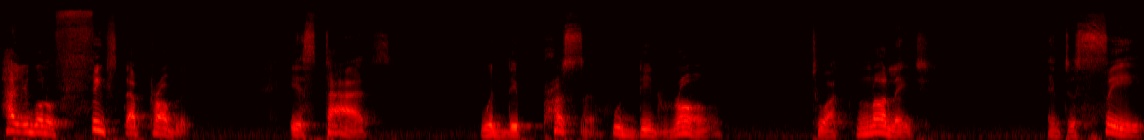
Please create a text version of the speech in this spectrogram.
How you gonna fix that problem? It starts with the person who did wrong to acknowledge and to say,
